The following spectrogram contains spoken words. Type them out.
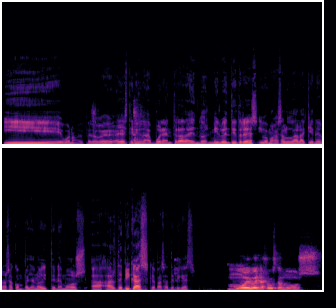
Y bueno, espero que hayáis tenido una buena entrada en 2023. Y vamos a saludar a quienes nos acompañan hoy. Tenemos a As de Picas. ¿Qué pasa, de Picas? Muy buenas, ¿cómo estamos?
